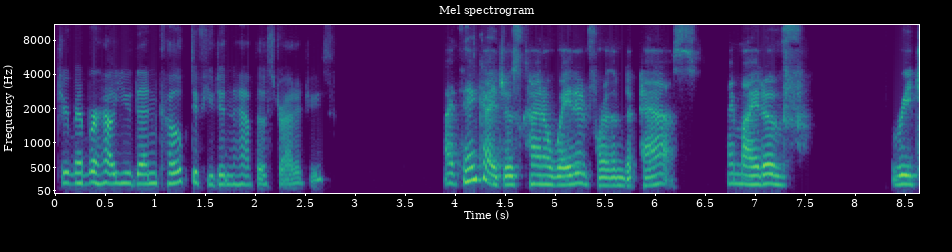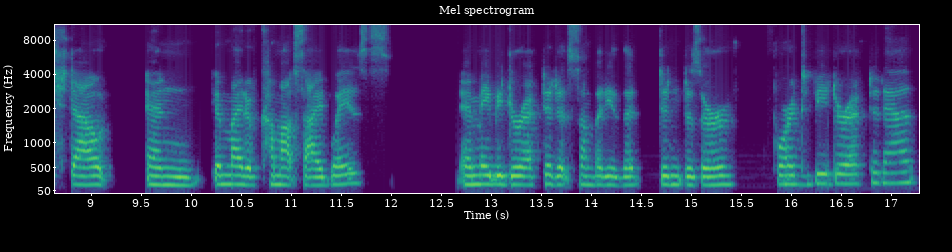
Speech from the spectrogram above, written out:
Do you remember how you then coped if you didn't have those strategies? I think I just kind of waited for them to pass. I might have reached out and it might have come out sideways and maybe directed at somebody that didn't deserve for it to be directed at.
